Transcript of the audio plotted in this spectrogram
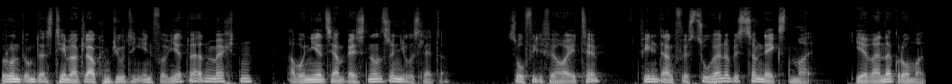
rund um das Thema Cloud Computing informiert werden möchten, abonnieren Sie am besten unseren Newsletter. So viel für heute. Vielen Dank fürs Zuhören und bis zum nächsten Mal. Ihr Werner Grohmann.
